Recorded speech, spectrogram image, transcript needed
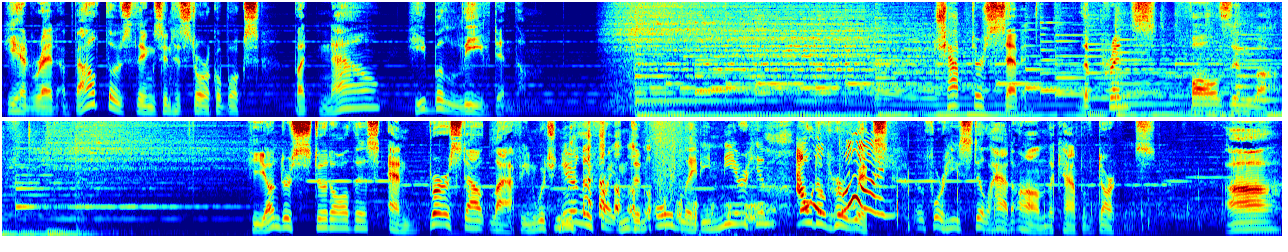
He had read about those things in historical books, but now he believed in them. Chapter 7 The Prince Falls in Love. He understood all this and burst out laughing, which nearly frightened an old lady near him out of her wits, for he still had on the cap of darkness. Ah,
